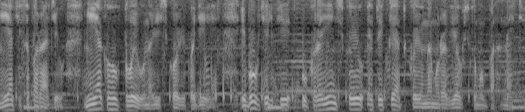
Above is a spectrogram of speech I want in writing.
ніяких апаратів, ніякого впливу на військові події і був тільки українською етикеткою на муравйовському багнеті.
